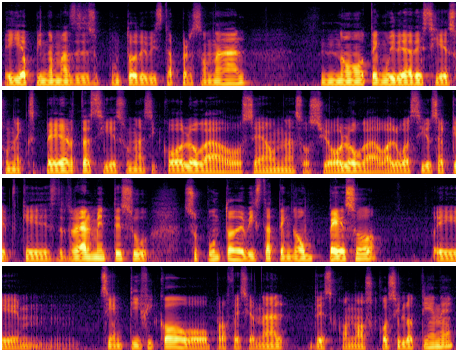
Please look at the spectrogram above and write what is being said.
ella opina más desde su punto de vista personal. No tengo idea de si es una experta, si es una psicóloga o sea una socióloga o algo así. O sea, que, que realmente su, su punto de vista tenga un peso em, científico o profesional. Desconozco si lo tiene.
